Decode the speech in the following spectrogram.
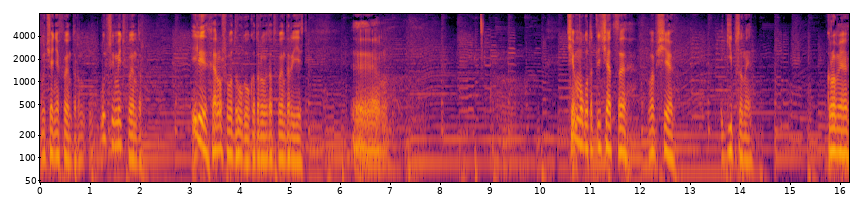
звучание Фендер, лучше иметь Фендер. Или хорошего друга, у которого этот Фендер есть. Эм. Чем могут отличаться вообще Гибсоны? Кроме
